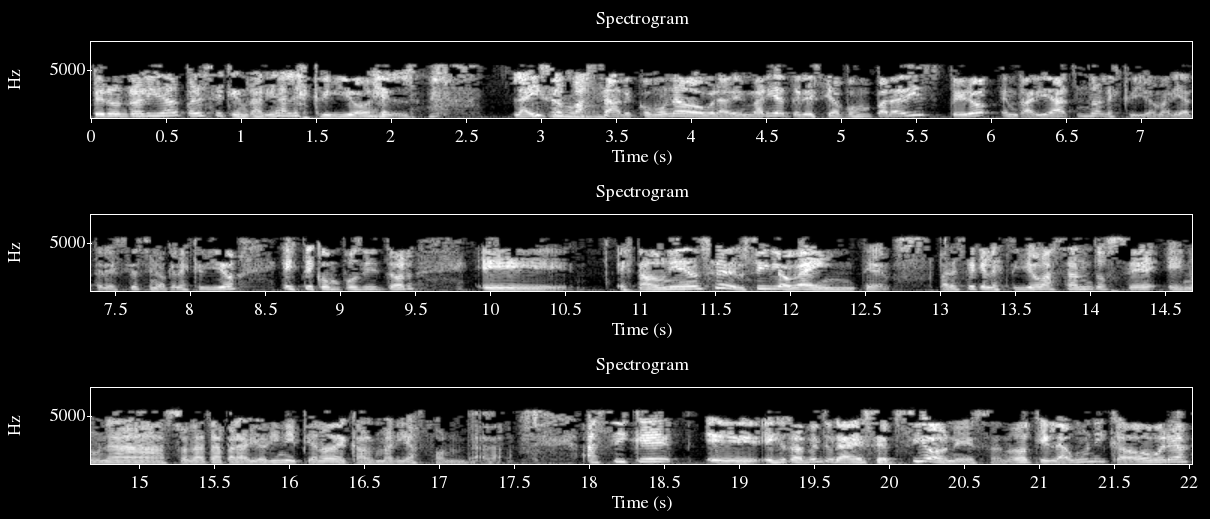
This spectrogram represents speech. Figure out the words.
pero en realidad parece que en realidad la escribió él. La hizo pasar como una obra de María Teresia Pomparadís, pero en realidad no la escribió María Teresia, sino que la escribió este compositor eh, estadounidense del siglo XX. Parece que la escribió basándose en una sonata para violín y piano de Carl Maria von Weber. Así que eh, es realmente una decepción eso, ¿no? Que la única obra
